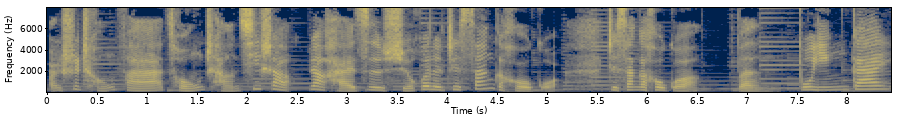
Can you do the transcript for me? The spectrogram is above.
而是惩罚从长期上让孩子学会了这三个后果。这三个后果本不应该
